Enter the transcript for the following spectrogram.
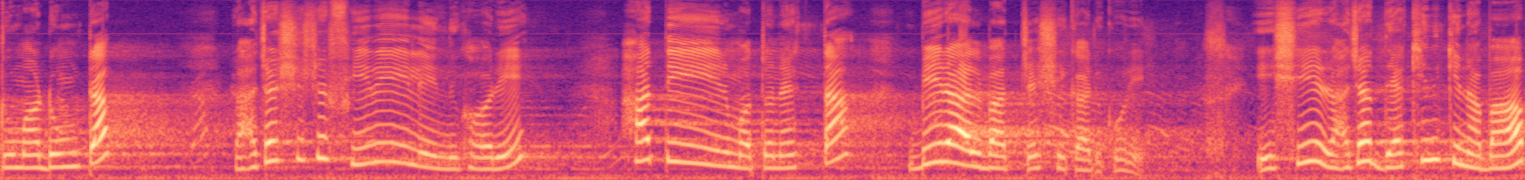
ডুমাডুম টাক। রাজা শেষে ফিরে এলেন ঘরে, হাতির মতন একটা বিড়াল বাচ্চা শিকার করে। এসে রাজা দেখেন কিনা বাপ,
